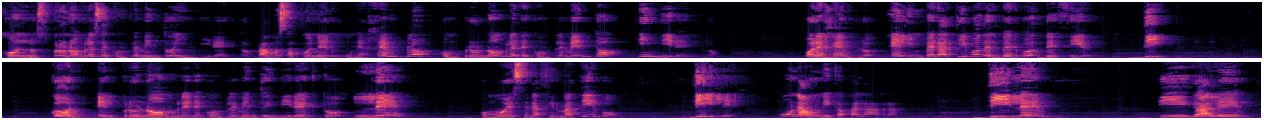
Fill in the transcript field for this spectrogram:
con los pronombres de complemento indirecto. Vamos a poner un ejemplo con pronombre de complemento indirecto. Por ejemplo, el imperativo del verbo decir, di, con el pronombre de complemento indirecto le, como es en afirmativo. Dile, una única palabra. Dile, dígale,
